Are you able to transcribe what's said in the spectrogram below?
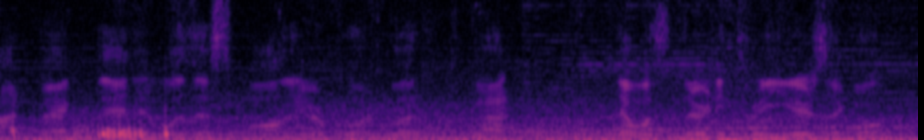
Lot. Back then it was a small airport, but that was 33 years ago.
